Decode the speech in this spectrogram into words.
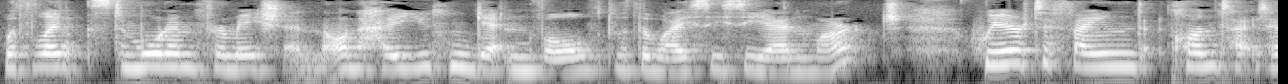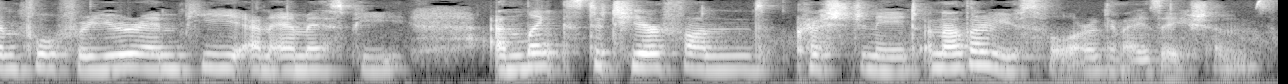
with links to more information on how you can get involved with the YCCN March, where to find contact info for your MP and MSP, and links to Tearfund, Christian Aid, and other useful organisations.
